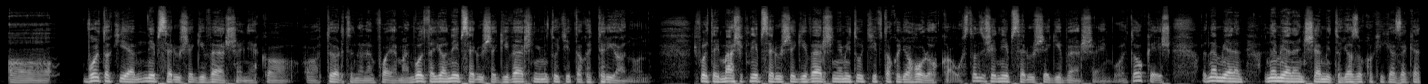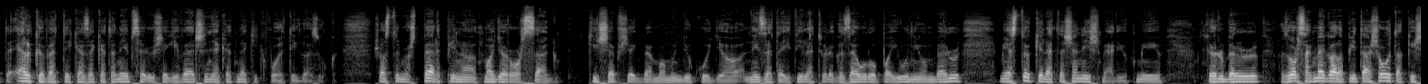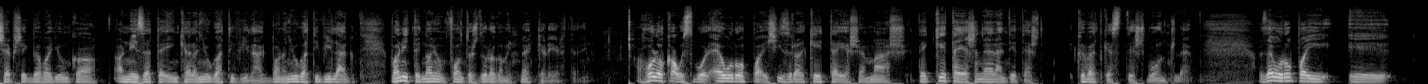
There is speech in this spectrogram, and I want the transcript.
a, voltak ilyen népszerűségi versenyek a, a történelem folyamán. Volt egy olyan népszerűségi verseny, amit úgy hívtak, hogy Trianon. És volt egy másik népszerűségi verseny, amit úgy hívtak, hogy a holokauszt. Az is egy népszerűségi verseny volt. Oké, okay? és nem jelent, nem jelent semmit, hogy azok, akik ezeket elkövették ezeket a népszerűségi versenyeket, nekik volt igazuk. És azt, hogy most per pillanat Magyarország kisebbségben van mondjuk úgy a nézeteit, illetőleg az Európai Unión belül, mi ezt tökéletesen ismerjük. Mi körülbelül az ország megalapítása óta kisebbségben vagyunk a, a nézeteinkkel a nyugati világban. A nyugati világ, van itt egy nagyon fontos dolog, amit meg kell érteni. A holokausztból Európa és Izrael két teljesen más, két teljesen ellentétes következtetést vont le. Az európai eh,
